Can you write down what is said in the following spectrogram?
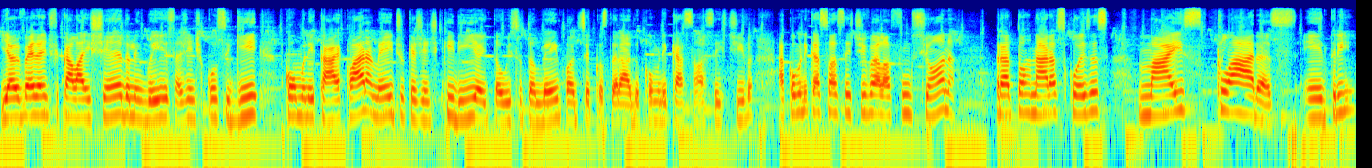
e ao invés da gente ficar lá enchendo linguiça, a gente conseguir comunicar claramente o que a gente queria, então isso também pode ser considerado comunicação assertiva. A comunicação assertiva, ela funciona para tornar as coisas mais claras entre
